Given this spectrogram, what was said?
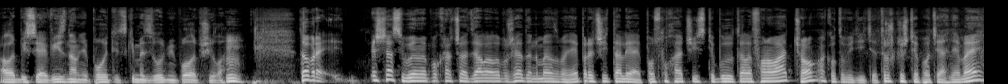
ale by si aj významne politicky medzi ľuďmi polepšila. Hm. Dobre, ešte asi budeme pokračovať ďalej, lebo žiaden mail sme neprečítali, aj poslucháči ste budú telefonovať. Čo? Ako to vidíte? Trošku ešte potiahneme.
